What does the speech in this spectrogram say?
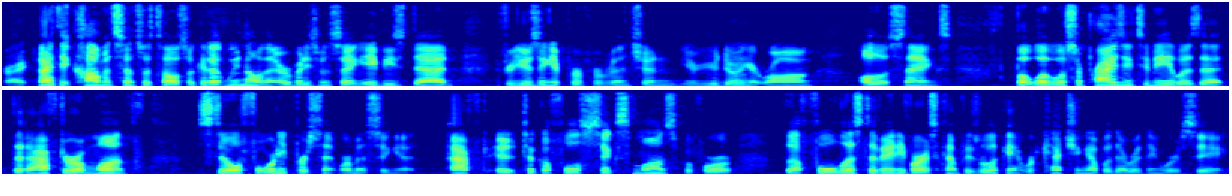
Right. And I think common sense would tell us, okay, that, we know that. Everybody's been saying AV's dead. If you're using it for prevention, you're, you're doing mm-hmm. it wrong, all those things. But what was surprising to me was that, that after a month, still 40% were missing it. After, it took a full six months before the full list of antivirus companies we're looking at were catching up with everything we're seeing.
